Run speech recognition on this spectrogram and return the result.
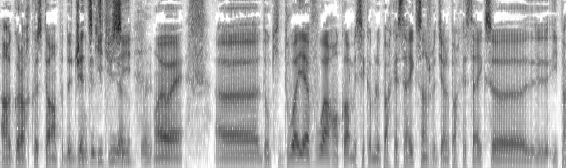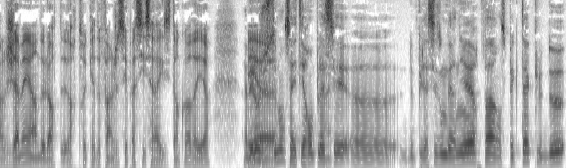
un roller coaster un peu de jet ski, tu là, sais. ouais. Ouais, ouais. Euh, donc il doit y avoir encore, mais c'est comme le parc Astérix. Hein, je veux dire, le parc Astérix, euh, ils parlent jamais hein, de leur de leur truc à dauphin. Je sais pas si ça existe encore d'ailleurs. Ah, mais non, euh, justement, ça a été remplacé euh, depuis la saison dernière par un spectacle de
